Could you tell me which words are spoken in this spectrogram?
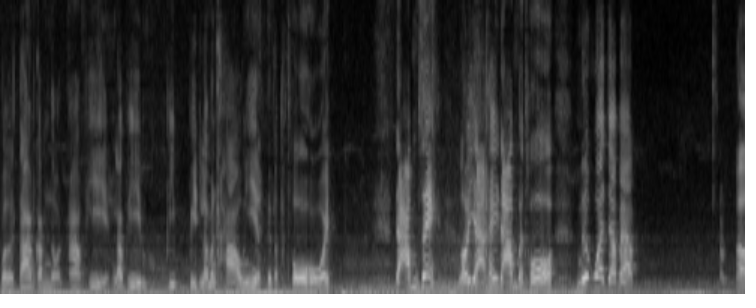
เปิดตามกำหนดอ้าวพี่ แล้วพี่พี่ปิดแล้วมันขาวอย่างนี้แต่โทโหยดำสิเราอยากให้ดำมาโทนึกว่าจะแบบเอ่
